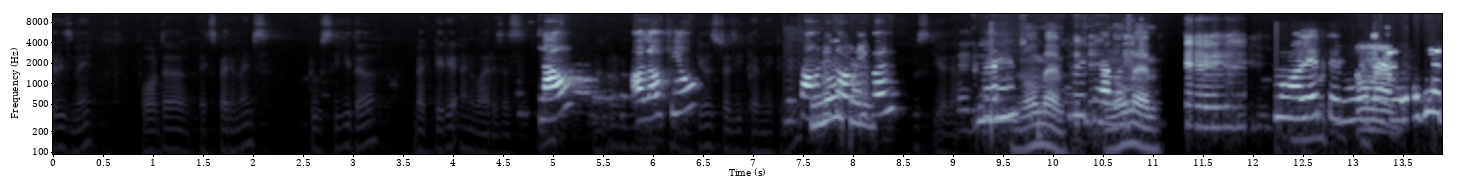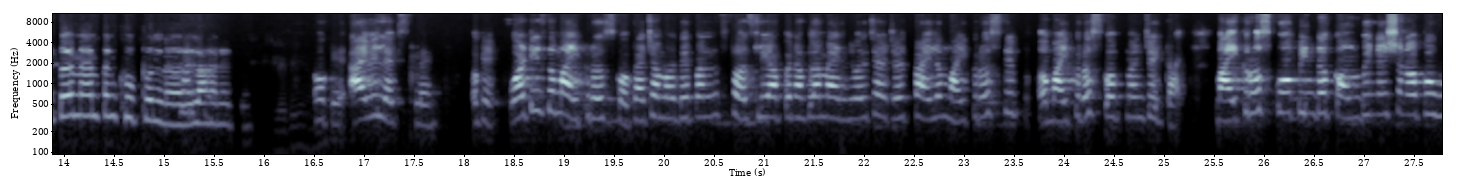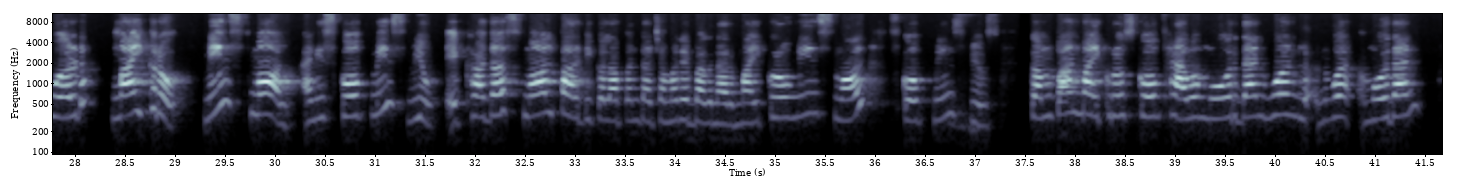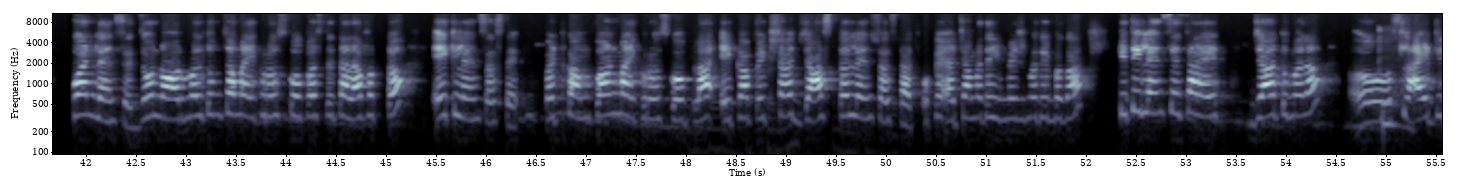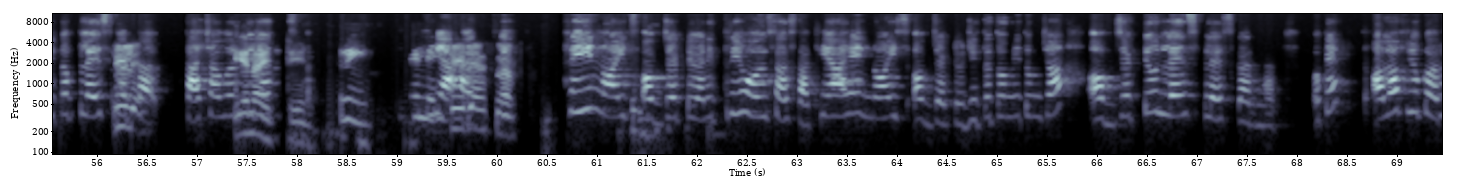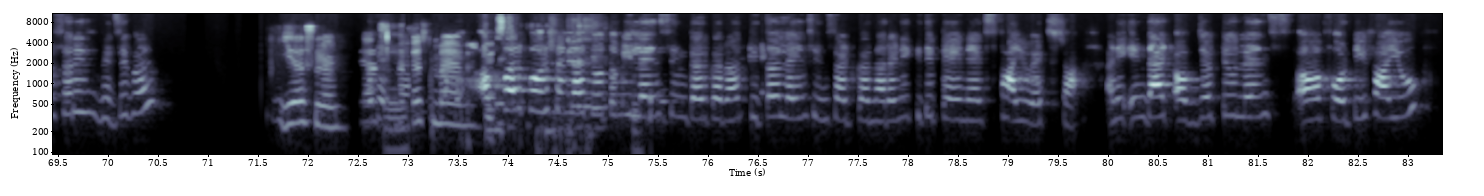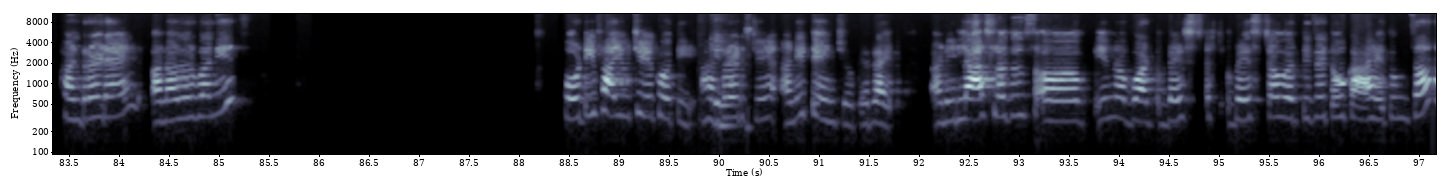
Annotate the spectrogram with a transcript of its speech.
laboratories में for the experiments to see the bacteria and viruses now all of you, study करने के लिए sound is No, sir. Audible use KIA जाता है no ma'am no ma'am small येतोय आवाज येतोय ma'am पण खूप ल- लहान येतोय इसलिए भी हम okay I will explain okay what is the microscope ह्याच्यामध्ये पण फर्स्टली आपण आपल्या मॅन्युअलच्या ह्याच्यात पाहिलं मायक्रोस्कोप मायक्रोस्कोप म्हणजे काय microscope in the combination of a word micro means small आणि स्कोप मीन्स व्ह्यू एखादा स्मॉल पार्टिकल आपण त्याच्यामध्ये बघणार micro means small scope means views compound microscope have a more than one more than one lens जो normal तुमचा microscope असते त्याला फक्त एक लेन्स असते. बट कंपाऊंड मायक्रोस्कोपला एकापेक्षा जास्त लेन्स असतात. ओके याच्यामध्ये इमेजमध्ये बघा किती लेन्सेस आहेत? ज्या तुम्हाला स्लाइड जिथं प्लेस करतात त्याच्यावर थ्री थ्री नॉईज ऑब्जेक्टिव्ह आणि थ्री होल्स असतात. हे आहे नॉईज ऑब्जेक्टिव्ह जिथं तुम्ही तुमच्या ऑब्जेक्टिव्ह लेन्स प्लेस करणार. Okay all of you cursor is visible yes ma'am yes ma'am upper पोर्शनला जो तुम्ही लेन्स इंटर करणार तिथं लेन्स इन्सर्ट करणार आणि किती टेन एक्स फाईव्ह एक्सचा आणि in that objective lens forty five hundred and another one is forty five ची एक होती हंड्रेड ची आणि टेन ची होते राईट आणि लास्टला जो इन बॉट बेस्ट बेस्टच्या वरती जे तो काय आहे तुमचा?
